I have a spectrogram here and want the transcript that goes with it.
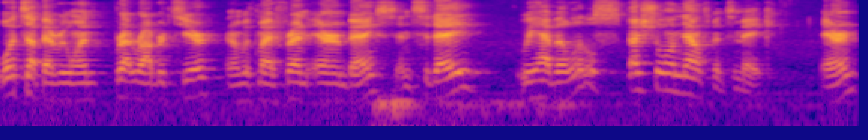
What's up, everyone? Brett Roberts here, and I'm with my friend Aaron Banks. And today we have a little special announcement to make. Aaron?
